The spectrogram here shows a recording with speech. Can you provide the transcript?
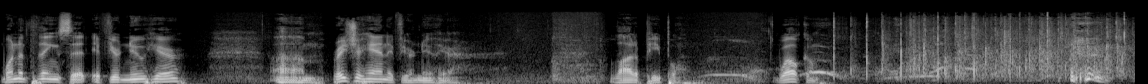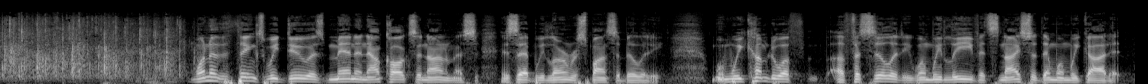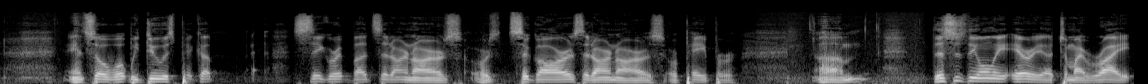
one of the things that if you're new here, um, raise your hand if you're new here. A lot of people. Welcome. One of the things we do as men in Alcoholics Anonymous is that we learn responsibility. When we come to a, a facility, when we leave, it's nicer than when we got it. And so what we do is pick up cigarette butts that aren't ours, or cigars that aren't ours, or paper. Um, this is the only area to my right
